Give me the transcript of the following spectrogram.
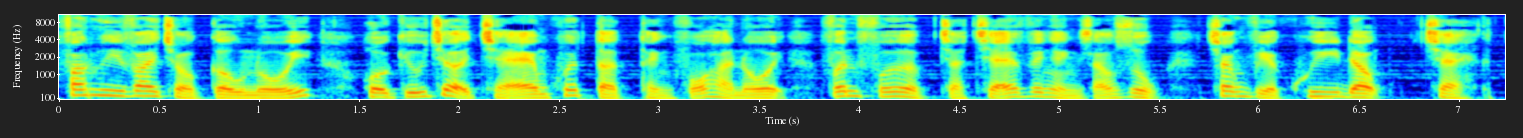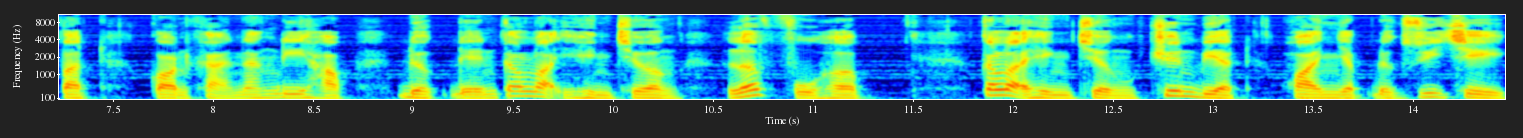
phát huy vai trò cầu nối, Hội cứu trợ trẻ em khuyết tật thành phố Hà Nội vẫn phối hợp chặt chẽ với ngành giáo dục trong việc huy động trẻ tật còn khả năng đi học được đến các loại hình trường, lớp phù hợp. Các loại hình trường chuyên biệt, hòa nhập được duy trì,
